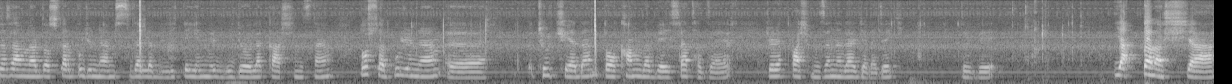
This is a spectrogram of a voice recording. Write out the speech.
Selamlar dostlar. Bugün sizlerle birlikte yeni bir videoyla karşınızdayım. Dostlar bugün hem e, Türkiye'den Doğukan'la Veysel atacağız. Görek başımıza neler gelecek. Dur bir. Yattan aşağı.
